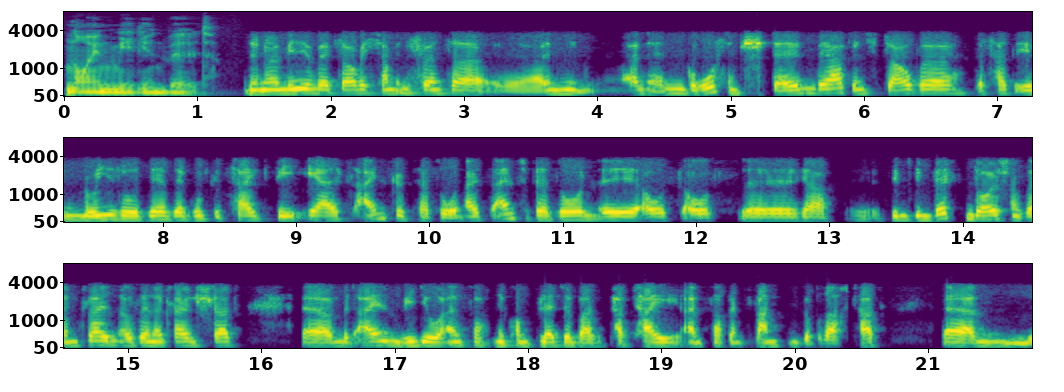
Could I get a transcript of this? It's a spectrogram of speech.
neuen Medienwelt? In der neuen Medienwelt, glaube ich, haben Influencer äh, einen einen, einen großen Stellenwert und ich glaube, das hat eben Rezo sehr, sehr gut gezeigt, wie er als Einzelperson, als Einzelperson äh, aus, aus äh, ja, dem, dem besten Deutschland, aus, einem kleinen, aus einer kleinen Stadt, äh, mit einem Video einfach eine komplette Partei einfach ins Wanken gebracht hat. Ähm,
